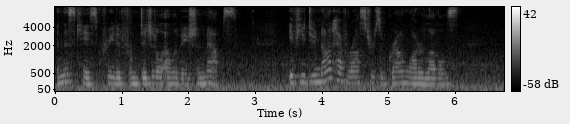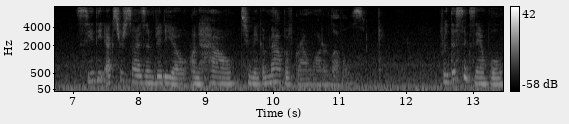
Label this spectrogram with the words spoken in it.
in this case created from digital elevation maps. If you do not have rasters of groundwater levels, see the exercise and video on how to make a map of groundwater levels. For this example,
